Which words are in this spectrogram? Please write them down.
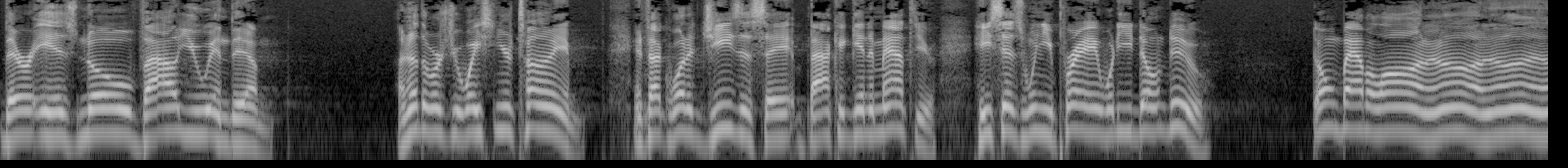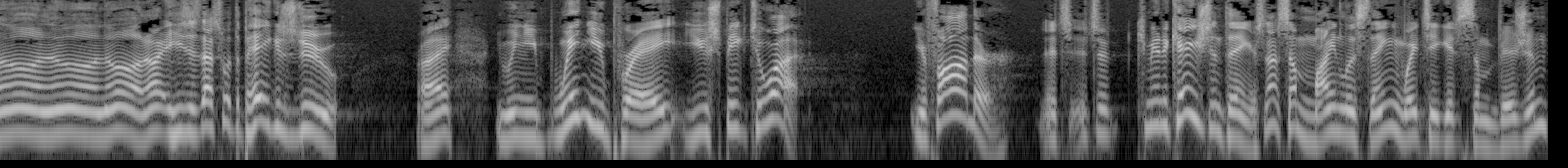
there is no value in them. In other words, you're wasting your time. In fact, what did Jesus say back again in Matthew? He says, when you pray, what do you don't do? Don't babble on and on and on and on and on and on. Right? He says that's what the pagans do, right? When you when you pray, you speak to what? Your Father. It's it's a communication thing. It's not some mindless thing. Wait till you get some vision.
